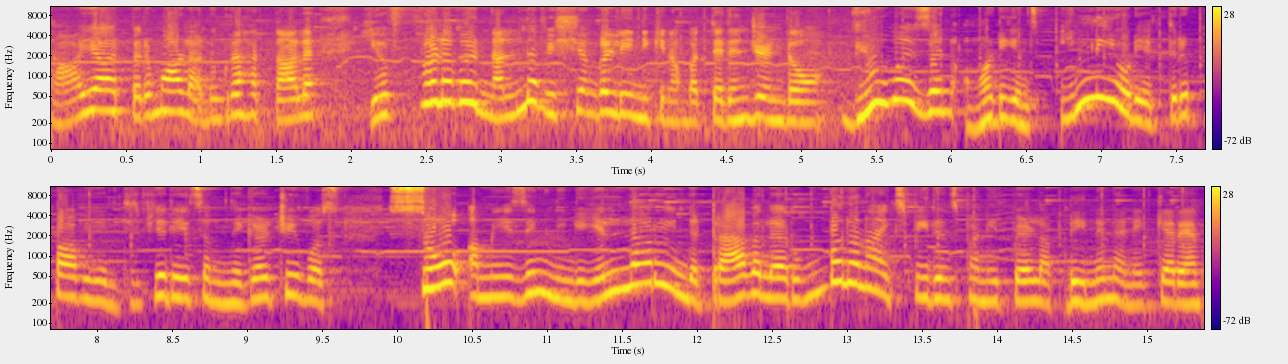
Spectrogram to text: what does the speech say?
தாயார் பிள்ளையார் பெருமாள் அனுகிரகத்தால் எவ்வளவு நல்ல விஷயங்கள் இன்னைக்கு நம்ம தெரிஞ்சுட்டோம் வியூவர்ஸ் அண்ட் ஆடியன்ஸ் இன்னியோடைய திருப்பாவையல் திவ்யதேசம் நிகழ்ச்சி வாஸ் ஸோ அமேசிங் நீங்கள் எல்லாரும் இந்த ட்ராவலை ரொம்ப நான் எக்ஸ்பீரியன்ஸ் பண்ணியிருப்பேள் அப்படின்னு நினைக்கிறேன்.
